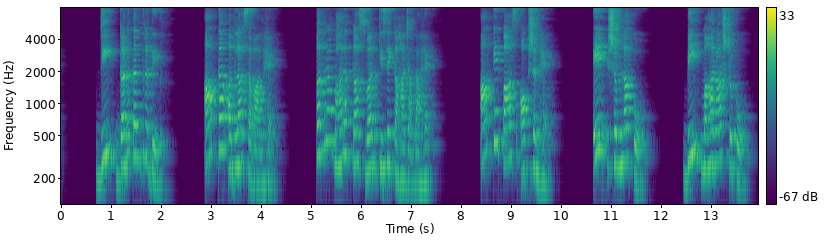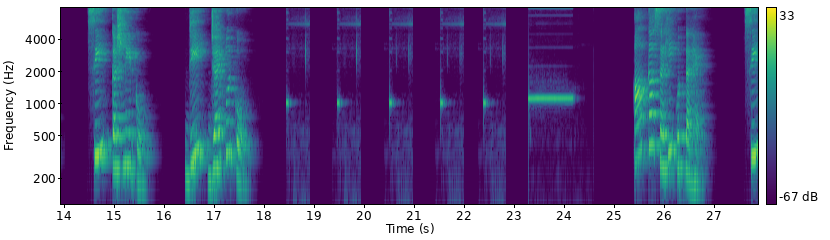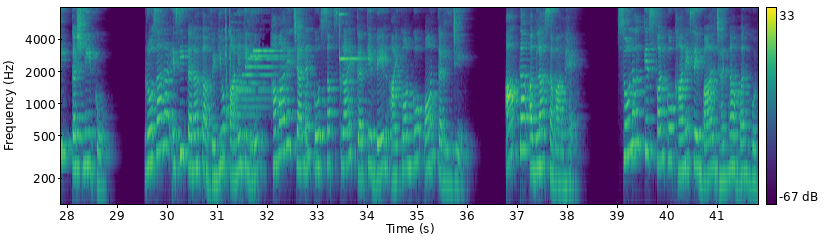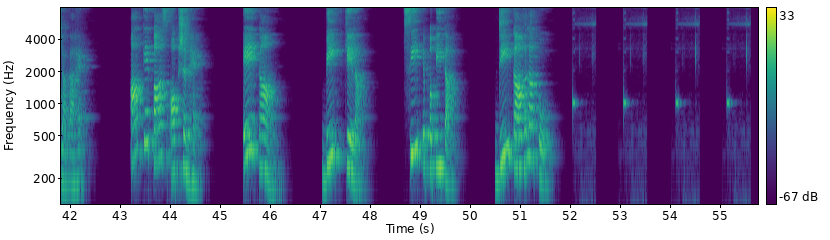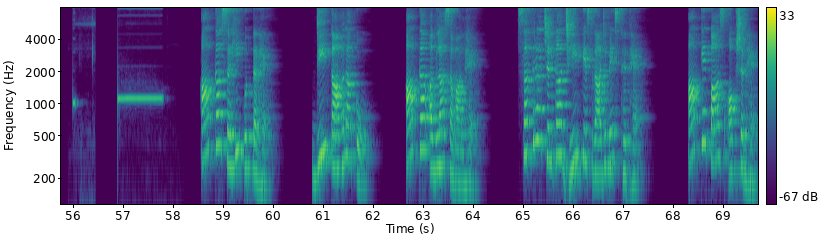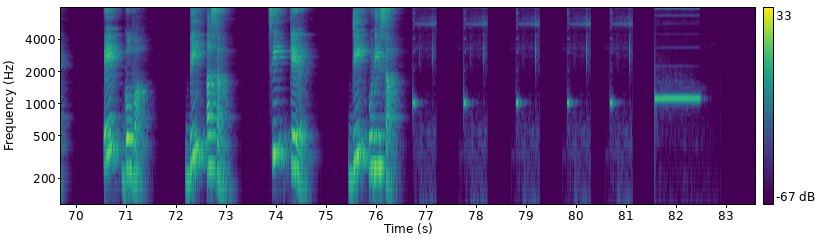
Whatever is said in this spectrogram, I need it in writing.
डी गणतंत्र देव आपका अगला सवाल है। पंद्रह भारत का स्वर किसे कहा जाता है? आपके पास ऑप्शन है। ए, शिमला को। बी, महाराष्ट्र को। सी, कश्मीर को। डी, जयपुर को। आपका सही उत्तर है। सी, कश्मीर को। रोज़ाना इसी तरह का वीडियो पाने के लिए हमारे चैनल को सब्सक्राइब करके बेल आइकॉन को ऑन कर लीजिए। आपका अगला सवाल है, सोलह किस फल को खाने से बाल झड़ना बंद हो जाता है? आपके पास ऑप्शन है, ए आम बी केला, सी पपीता, डी कावला को। आपका सही उत्तर है। डी. कावला को आपका अगला सवाल है। सत्रह चिल्का झील किस राज्य में स्थित है? आपके पास ऑप्शन है। A. Goa, B. Assam, C. Kerala, D. Orissa.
